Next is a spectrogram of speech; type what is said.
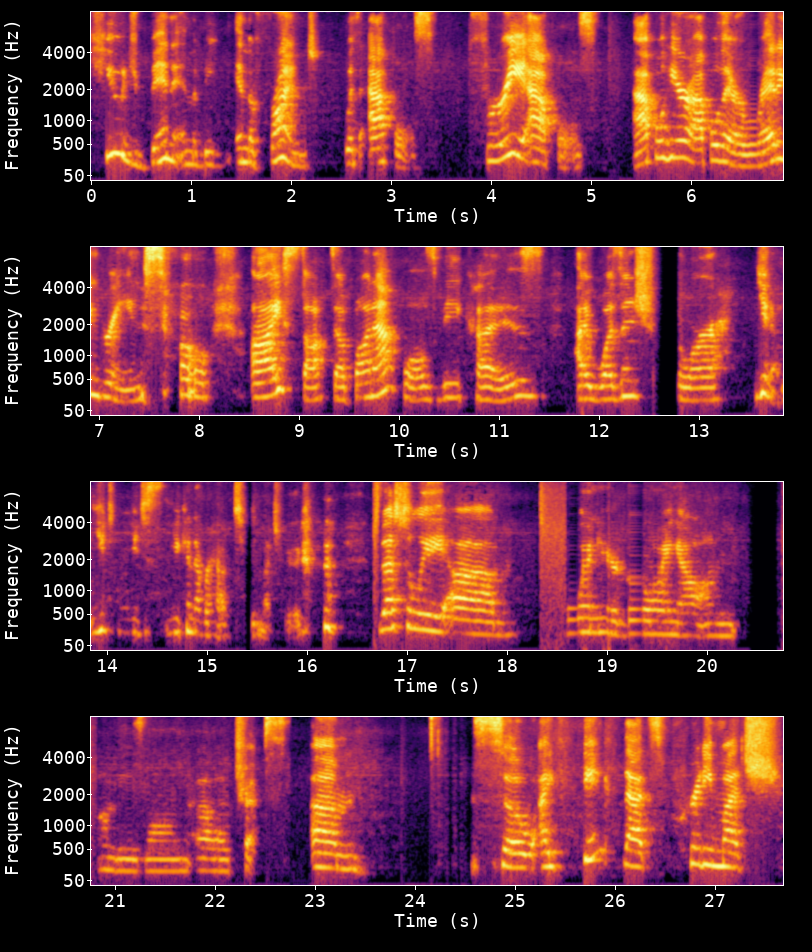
huge bin in the in the front with apples, free apples, apple here, apple there, red and green. So I stocked up on apples because I wasn't sure. You know, you you just you can never have too much food, especially um, when you're going out on on these long uh, trips. Um, so I think that's pretty much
